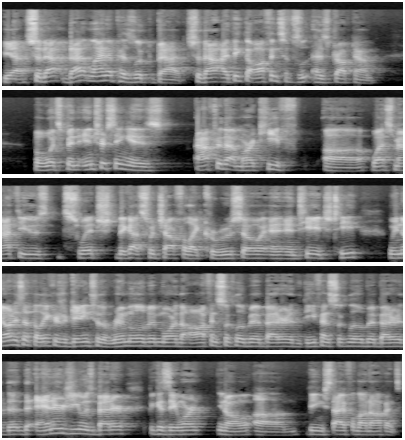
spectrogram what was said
Yeah, so that that lineup has looked bad. So that I think the offense has dropped down. But what's been interesting is after that Markieff uh, Wes Matthews switch, they got switched out for like Caruso and, and THT we noticed that the Lakers are getting to the rim a little bit more. The offense looked a little bit better. The defense looked a little bit better. The, the energy was better because they weren't, you know, um, being stifled on offense.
